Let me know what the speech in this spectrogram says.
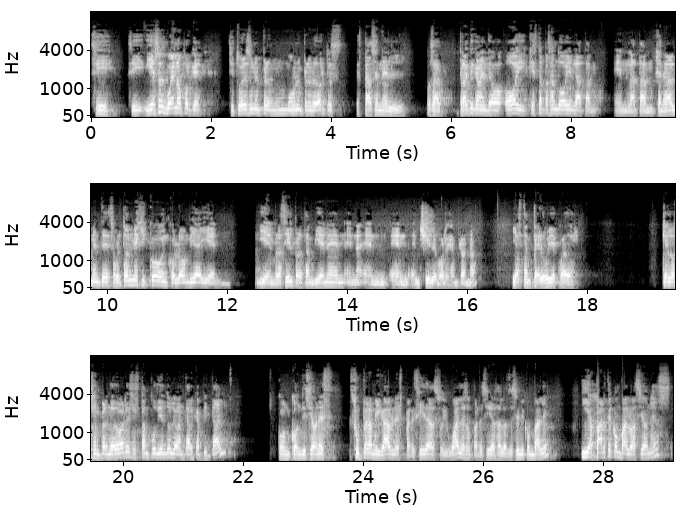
Sí, sí, y eso es bueno porque si tú eres un, un, emprendedor, pues estás en el, o sea, prácticamente hoy, ¿qué está pasando hoy en LATAM? En LATAM, generalmente, sobre todo en México, en Colombia y en, y en Brasil, pero también en, en, en Chile, por ejemplo, ¿no? Y hasta en Perú y Ecuador que los emprendedores están pudiendo levantar capital con condiciones súper amigables, parecidas o iguales o parecidas a las de Silicon Valley, y aparte con valuaciones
